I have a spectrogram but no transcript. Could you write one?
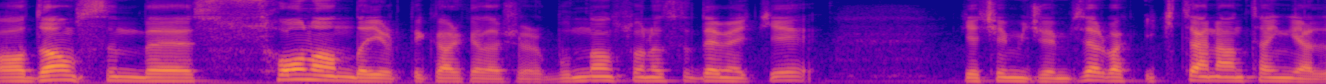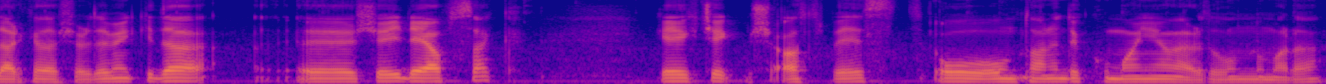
Adamsın be. Son anda yırttık arkadaşlar. Bundan sonrası demek ki geçemeyeceğimiz yer. Bak iki tane anten geldi arkadaşlar. Demek ki daha e, şeyi de yapsak gerekecekmiş. Asbest. O 10 tane de kumanya verdi 10 numara.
